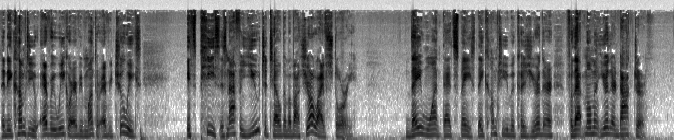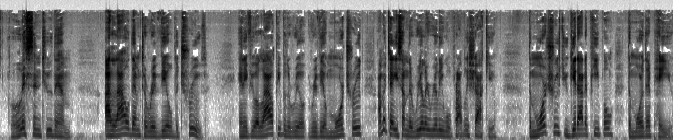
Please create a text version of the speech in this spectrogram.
that they come to you every week or every month or every two weeks, it's peace. It's not for you to tell them about your life story. They want that space. They come to you because you're there for that moment, you're their doctor. Listen to them. Allow them to reveal the truth. And if you allow people to re- reveal more truth, I'm going to tell you something that really, really will probably shock you. The more truth you get out of people, the more they pay you.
